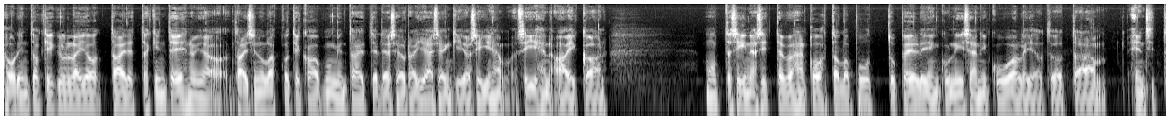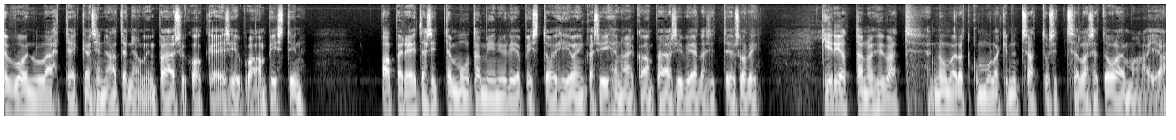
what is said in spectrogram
olin toki kyllä jo taidettakin tehnyt ja taisin olla kotikaupungin taiteilijaseuran jäsenkin jo siihen, siihen aikaan. Mutta siinä sitten vähän kohtalo puuttu peliin, kun isäni kuoli ja tota, en sitten voinut lähteäkään sinne Ateneumin pääsykokeisiin, vaan pistin papereita sitten muutamiin yliopistoihin, joihinka siihen aikaan pääsi vielä sitten, jos oli kirjoittanut hyvät numerot, kun mullakin nyt sattui sitten sellaiset olemaan. Ja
